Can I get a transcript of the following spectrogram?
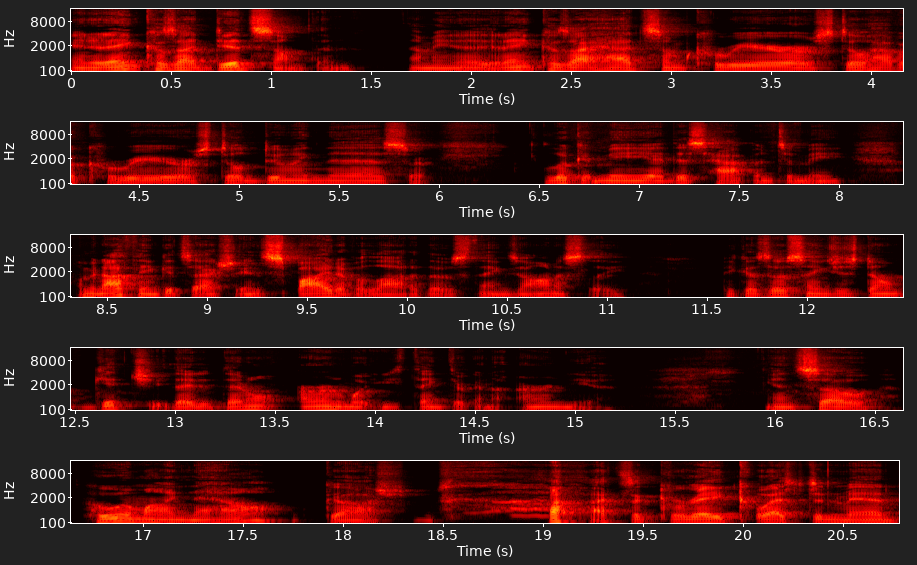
and it ain't because i did something i mean it ain't because i had some career or still have a career or still doing this or look at me, eh, this happened to me. I mean, I think it's actually in spite of a lot of those things, honestly, because those things just don't get you. They, they don't earn what you think they're going to earn you. And so, who am I now? Gosh, that's a great question, man.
